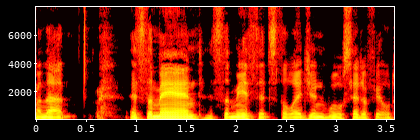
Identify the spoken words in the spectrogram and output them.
On that, it's the man, it's the myth, it's the legend, Will Setterfield.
